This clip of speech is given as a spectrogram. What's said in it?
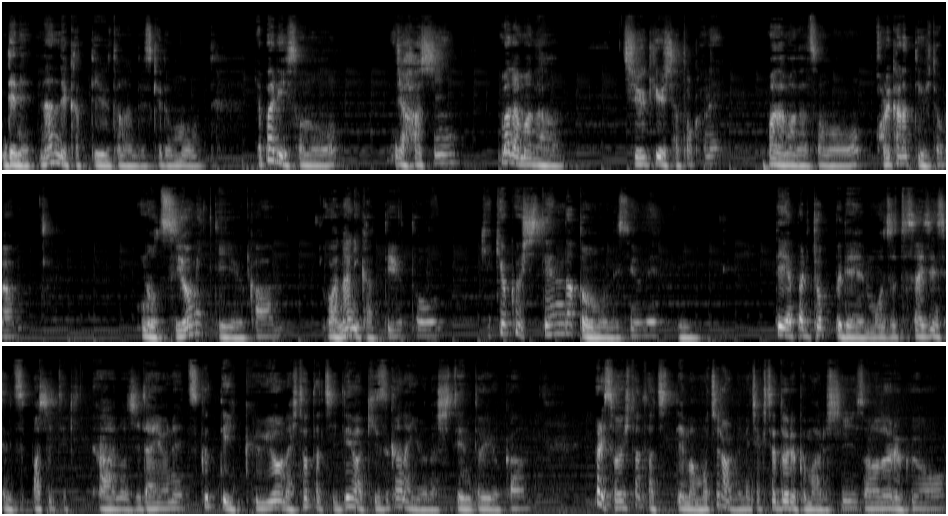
でね、なんでかっていうとなんですけども、やっぱりその、じゃあ発信、まだまだ中級者とかね、まだまだその、これからっていう人が、の強みっていうか、は何かっていうと、結局視点だと思うんですよね。うん。で、やっぱりトップでもうずっと最前線突っ走ってきあの時代をね、作っていくような人たちでは気づかないような視点というか、やっぱりそういう人たちって、まあもちろんね、めちゃくちゃ努力もあるし、その努力を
